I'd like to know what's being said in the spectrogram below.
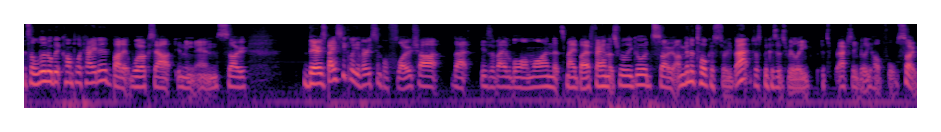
it's a little bit complicated, but it works out in the end. So there's basically a very simple flowchart that is available online that's made by a fan that's really good. So I'm going to talk us through that just because it's really it's actually really helpful. So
